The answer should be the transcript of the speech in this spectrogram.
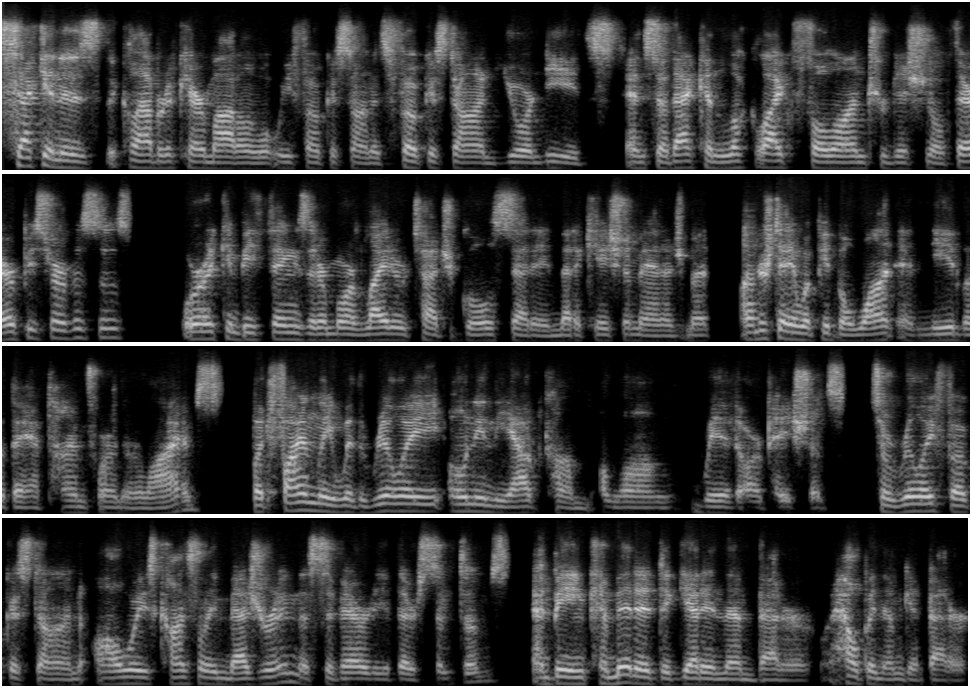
Second is the collaborative care model. And what we focus on is focused on your needs. And so that can look like full on traditional therapy services, or it can be things that are more lighter touch goal setting, medication management, understanding what people want and need, what they have time for in their lives. But finally, with really owning the outcome along with our patients. So, really focused on always constantly measuring the severity of their symptoms and being committed to getting them better, helping them get better.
